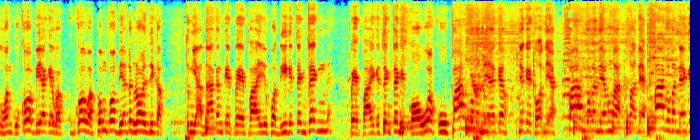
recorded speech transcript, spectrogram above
ตัวนกูก็เบียร์แกว่ากูก็ว่าผมก็เบียสักร้อยสิครับถึงยานากันแกเปรไปอยู่พอดีแกเจ๊งเจ๊งนะเปรไปแกเจ๊งเจ๊งแกก่อว่ากูป้ามก็มันเนี่ยแกเนี่ยแกขอเนี่ยป้ามก็มันเนี่ยมึงว่าว่าเนี่ยป้ามก็มันเนี่ยแก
